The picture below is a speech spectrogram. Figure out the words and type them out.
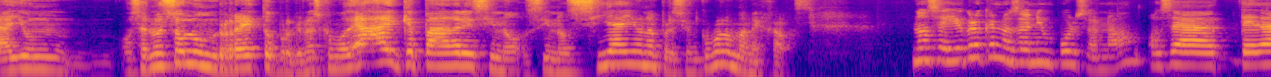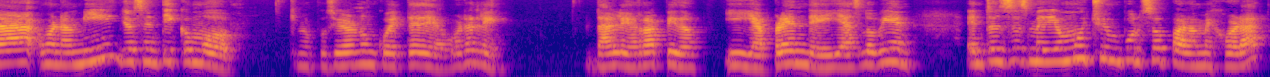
hay un, o sea, no es solo un reto, porque no es como de, ay, qué padre, sino, sino sí hay una presión. ¿Cómo lo manejabas? No sé, yo creo que nos da un impulso, ¿no? O sea, te da, bueno, a mí yo sentí como que me pusieron un cohete de, órale, dale rápido y aprende y hazlo bien. Entonces me dio mucho impulso para mejorar.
